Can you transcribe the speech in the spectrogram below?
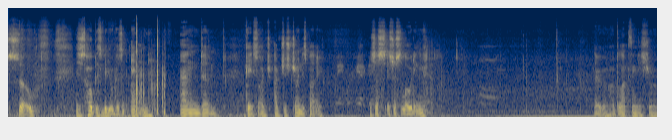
So I just hope this video doesn't end. And um, okay, so I've, I've just joined this party. It's just it's just loading. There we go. A black thing just showed up.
